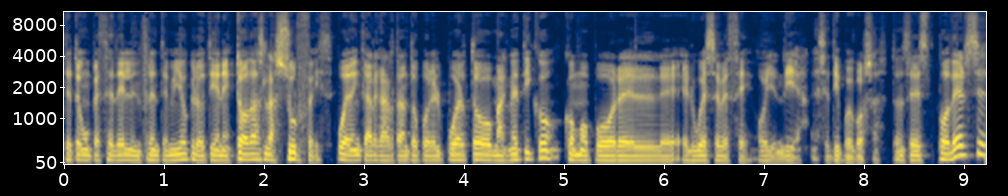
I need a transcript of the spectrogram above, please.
te tengo un PC Dell enfrente mío que lo tiene. Todas las Surface pueden cargar tanto por el puerto magnético como por el, USB-C hoy en día, ese tipo de cosas. Entonces, poderse,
